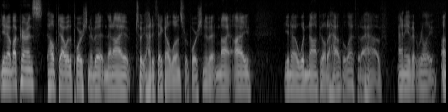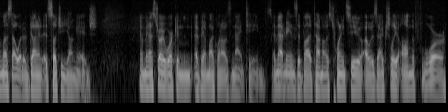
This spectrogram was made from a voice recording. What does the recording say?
you know, my parents helped out with a portion of it, and then I took had to take out loans for a portion of it, and I, I, you know, would not be able to have the life that I have, any of it really, unless I would have done it at such a young age. I mean, I started working at Van Mike when I was 19, and that means that by the time I was 22, I was actually on the floor,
